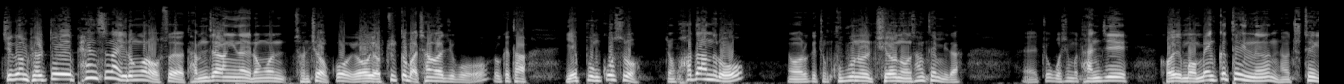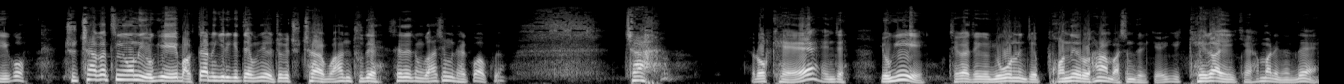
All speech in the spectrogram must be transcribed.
지금 별도의 펜스나 이런 건 없어요. 담장이나 이런 건 전체 없고 요 옆집도 마찬가지고 이렇게 다 예쁜 꽃으로 좀 화단으로 어, 이렇게 좀 구분을 지어 놓은 상태입니다. 예, 쭉 보시면 단지 거의 뭐 맨 끝에 있는 어, 주택이고 주차 같은 경우는 여기 막다른 길이기 때문에 이쪽에 주차 뭐 한 두 대, 세 대 정도 하시면 될 것 같고요. 자, 이렇게 이제 여기 제가 지금 요거는 이제 번외로 하나 말씀드릴게요. 여기 개가 이렇게 한 마리 있는데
